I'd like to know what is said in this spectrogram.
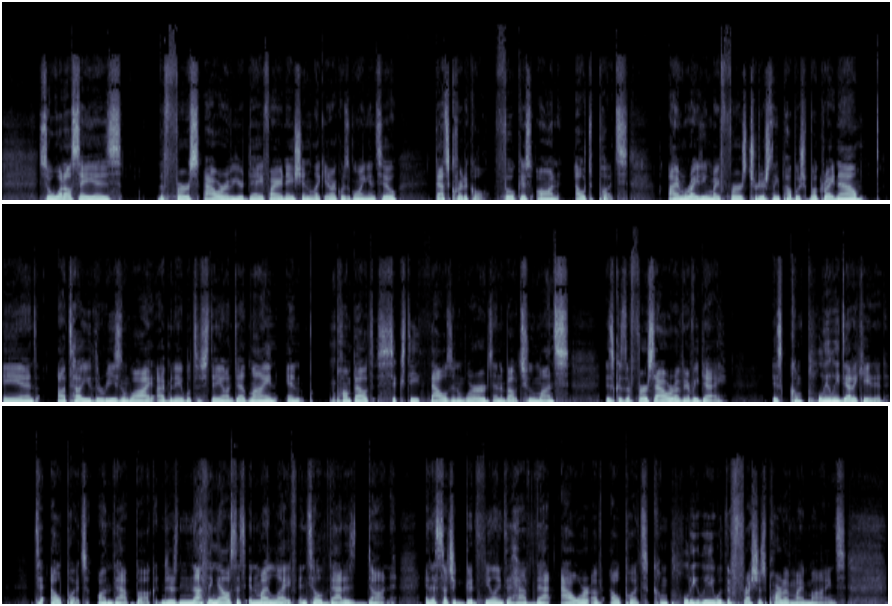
So, what I'll say is the first hour of your day, Fire Nation, like Eric was going into, that's critical. Focus on outputs. I'm writing my first traditionally published book right now, and I'll tell you the reason why I've been able to stay on deadline and pump out 60,000 words in about two months is because the first hour of every day is completely dedicated to output on that book. There's nothing else that's in my life until that is done. And it's such a good feeling to have that hour of output completely with the freshest part of my mind.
